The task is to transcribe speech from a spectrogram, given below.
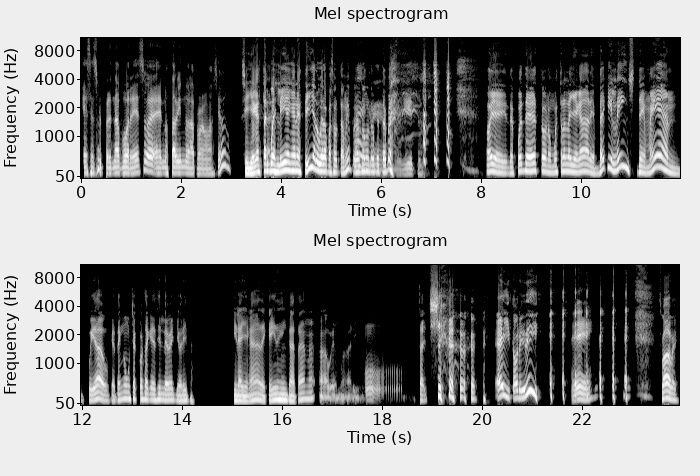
que se sorprenda por eso, él no está viendo la programación. Si llega a estar Ay. Wesley en NXT, ya lo hubiera pasado también, pero eso Ay, son otros bendito. 20 Oye, después de esto nos muestran la llegada de Becky Lynch, de Man. Cuidado, que tengo muchas cosas que decir de Becky ahorita. Y la llegada de Kaiden y Katana. Ave María. Chach. ¡Ey, Tony D! eh, Suave.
